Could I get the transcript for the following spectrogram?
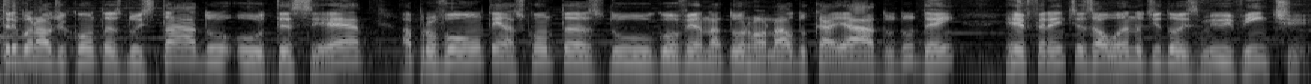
Tribunal de Contas do Estado, o TCE, aprovou ontem as contas do governador Ronaldo Caiado, do DEM, referentes ao ano de 2020.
